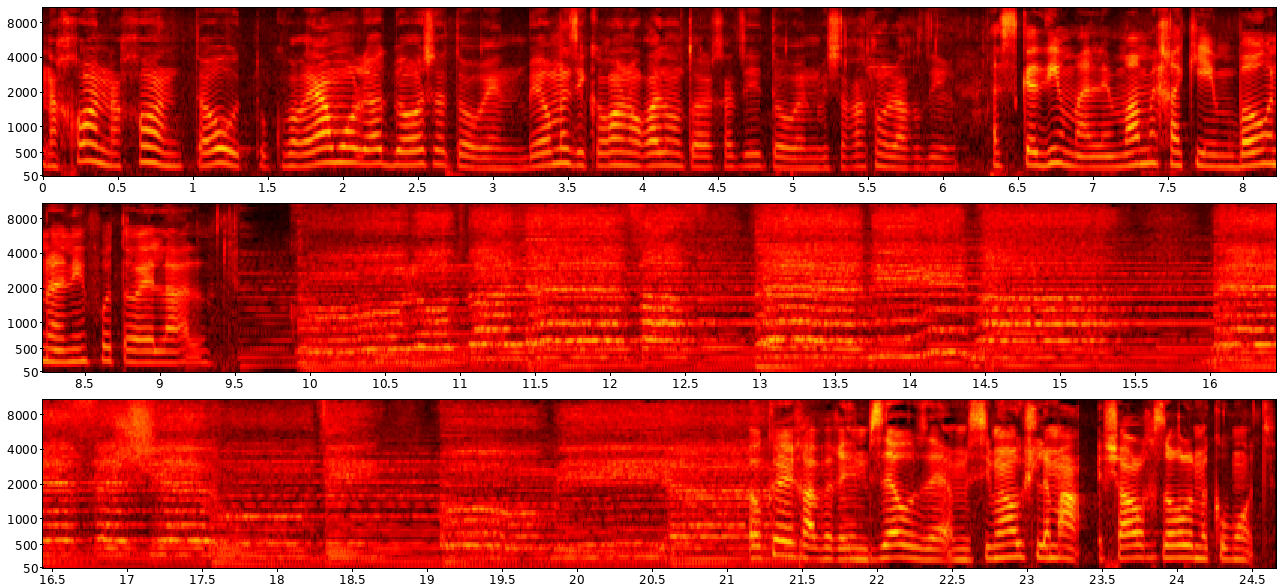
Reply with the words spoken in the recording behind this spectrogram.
נכון, נכון, טעות. הוא כבר היה אמור להיות בראש התורן. ביום הזיכרון הורדנו אותו לחצי תורן ושכחנו להחזיר. אז קדימה, למה מחכים? בואו נניף אותו אל על. אוקיי חברים, זהו זה, המשימה הושלמה, אפשר לחזור למקומות.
